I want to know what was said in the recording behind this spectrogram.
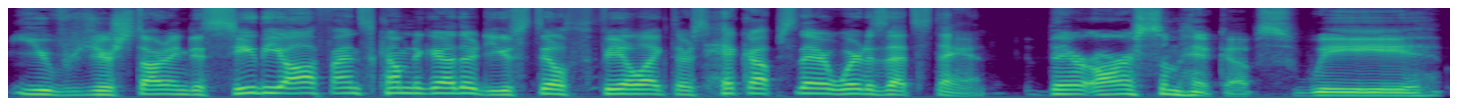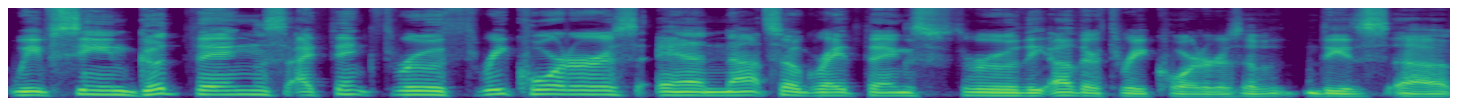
you you're starting to see the offense come together? Do you still feel like there's hiccups there? Where does that stand? There are some hiccups. We we've seen good things, I think, through three quarters, and not so great things through the other three quarters of these uh,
